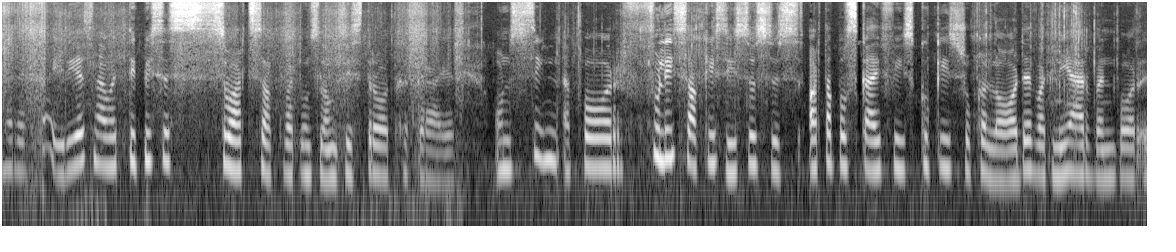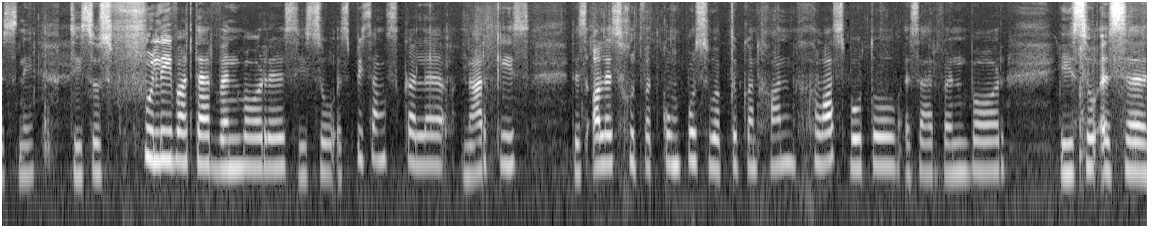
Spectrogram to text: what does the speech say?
Marissa, hierdie is nou 'n tipiese swart sak wat ons langs die straat gekry het. Ons sien 'n paar folie sakkies hierso soos aartappelskyfies, koekies, sjokolade wat nie herwinbaar is nie. Hierso's folie wat herwinbaar is. Hierso is piesangskille, nartjies. Dis alles goed wat kompos hoop toe kan gaan. Glasbottel is herwinbaar. Hierso is 'n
